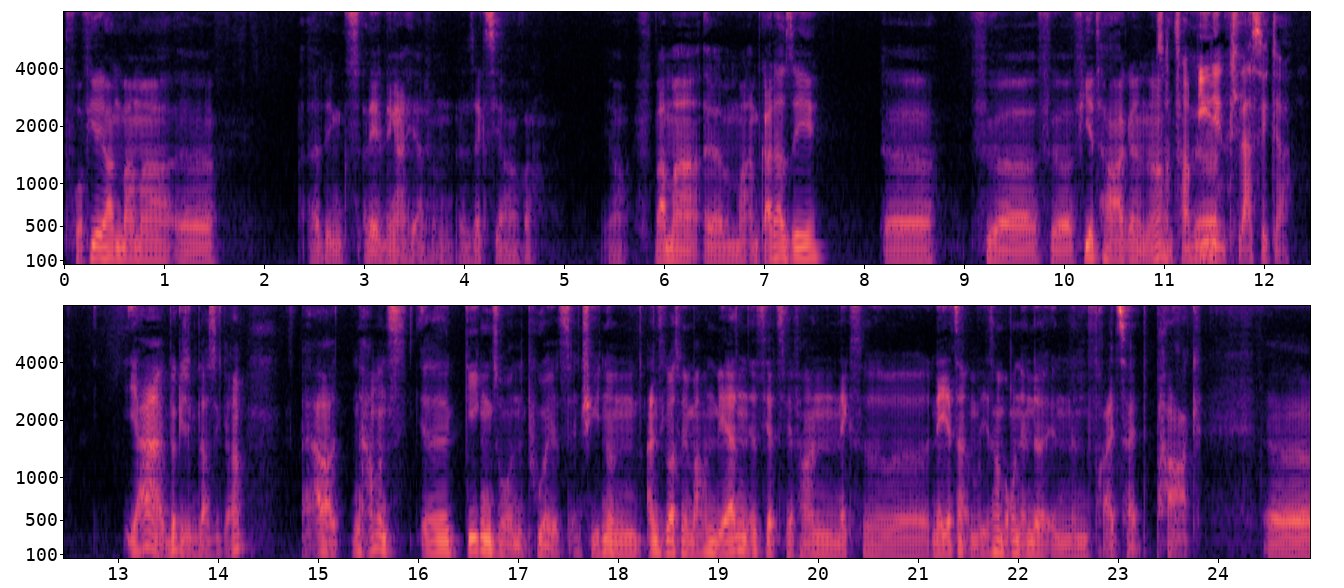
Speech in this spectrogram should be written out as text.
Vor vier Jahren waren wir äh, allerdings, nee, länger her schon, äh, sechs Jahre. Ja, war mal, äh, mal am Gardasee äh, für, für vier Tage. Ne? So ein Familienklassiker. Äh, ja, wirklich ein Klassiker. Aber wir haben uns äh, gegen so eine Tour jetzt entschieden. Und das Einzige, was wir machen werden, ist jetzt, wir fahren nächste, ne, jetzt, jetzt am Wochenende in einen Freizeitpark. Äh,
